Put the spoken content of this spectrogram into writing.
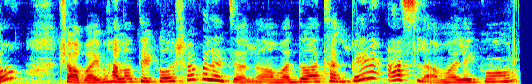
সবাই ভালো থেকো, সকলের জন্য আমার দোয়া থাকবে। আসসালামু আলাইকুম।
